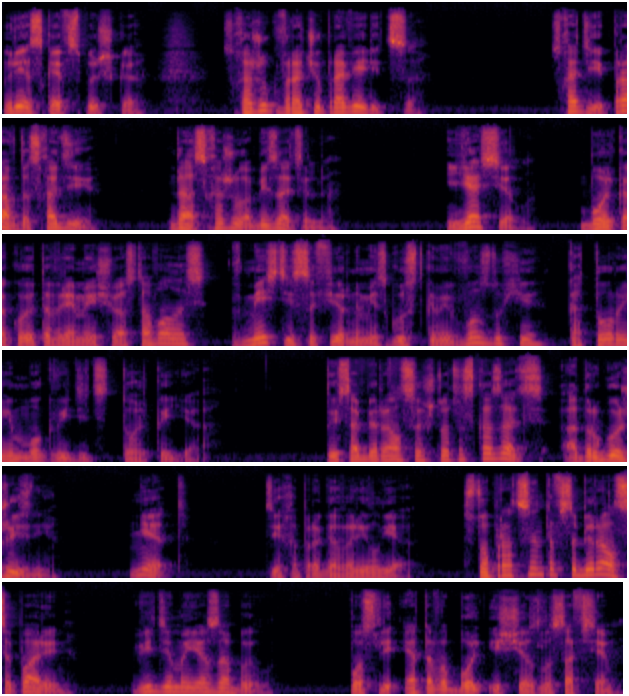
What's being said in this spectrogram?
резкая вспышка. Схожу к врачу провериться. Сходи, правда, сходи. Да, схожу, обязательно. Я сел. Боль какое-то время еще оставалась, вместе с эфирными сгустками в воздухе, которые мог видеть только я. «Ты собирался что-то сказать о другой жизни?» «Нет», — тихо проговорил я. «Сто процентов собирался, парень. Видимо, я забыл». После этого боль исчезла совсем,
